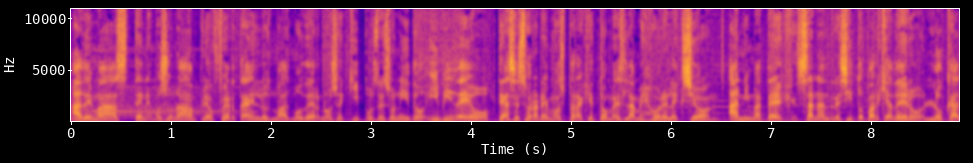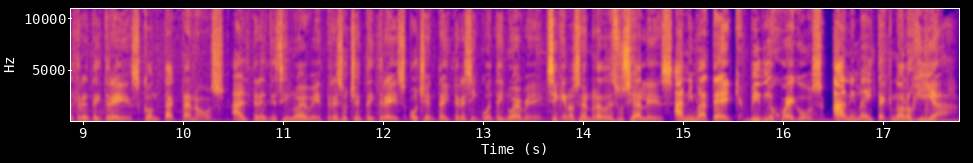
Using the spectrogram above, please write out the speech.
Además, tenemos una amplia oferta en los más modernos equipos de sonido y video. Te asesoraremos para que tomes la mejor elección. Animatec, San Andresito Parqueadero, local 33. Contáctanos al 319-383-8359. Síguenos en redes sociales. Animatec, videojuegos, anime y tecnología.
